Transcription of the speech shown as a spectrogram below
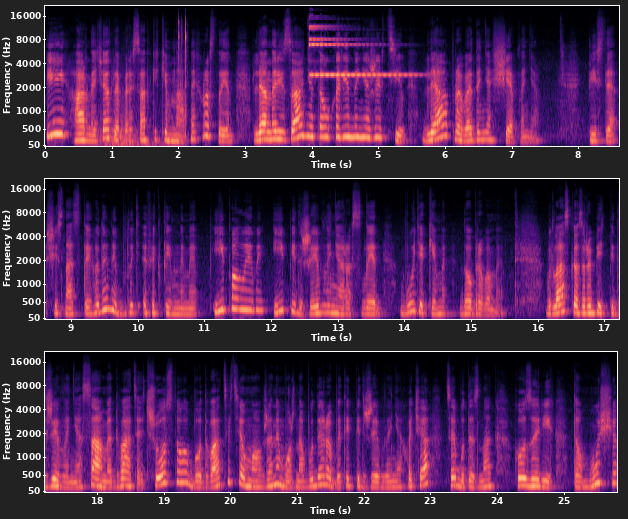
І гарний час для пересадки кімнатних рослин, для нарізання та укорінення живців, для проведення щеплення. Після 16 години будуть ефективними і поливи, і підживлення рослин будь-якими добривами. Будь ласка, зробіть підживлення саме 26-го, бо 27-го вже не можна буде робити підживлення, хоча це буде знак козоріг, тому що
